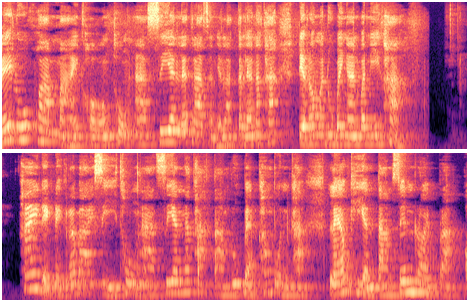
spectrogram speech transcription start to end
ได้รู้ความหมายของธงอาเซียนและตราสัญลักษณ์กันแล้วนะคะ เดี๋ยวเรามาดูใบงานวันนี้ค่ะ ให้เด็กๆระบายสีธงอาเซียนนะคะ ตามรูปแบบข้างบนค่ะ แล้วเขียนตามเส้นรอยประอ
